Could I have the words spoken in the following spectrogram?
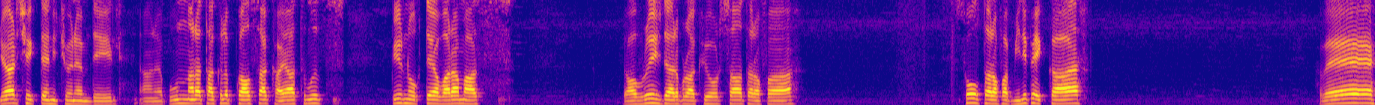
Gerçekten hiç önemli değil. Yani bunlara takılıp kalsak hayatımız bir noktaya varamaz. Yavru ejder bırakıyor sağ tarafa. Sol tarafa mini pekka. Ve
